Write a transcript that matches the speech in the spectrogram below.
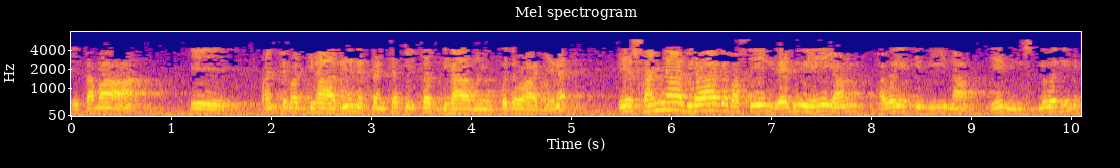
ඒ තමා ඒ පංචම ධ්‍යානෙ නැත්නම් චතුර්ථ ධ්‍යානෙ උපදවාගෙන ඒ සංඥා විරාග වශයෙන් වැඩිවේ යම් භවයකදී නම් ඒ මිනිස්ලොවදී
